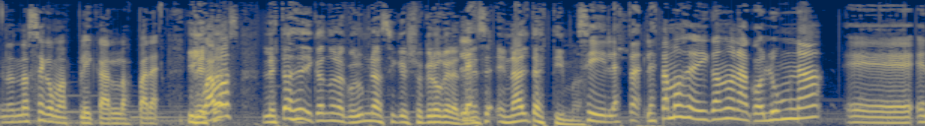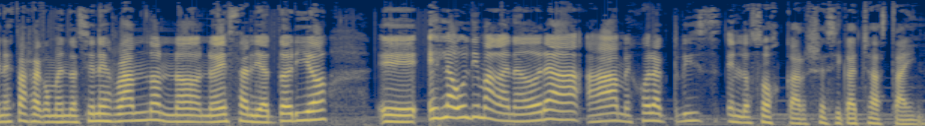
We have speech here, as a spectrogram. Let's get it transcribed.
No, no sé cómo explicarlos. Para, Y le, Vamos, está- le estás dedicando una columna, así que yo creo que la Le- tenés en alta estima. Sí, le, está- le estamos dedicando una columna eh, en estas recomendaciones random, no, no es aleatorio. Eh, es la última ganadora a Mejor Actriz en los Oscars, Jessica Chastain.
